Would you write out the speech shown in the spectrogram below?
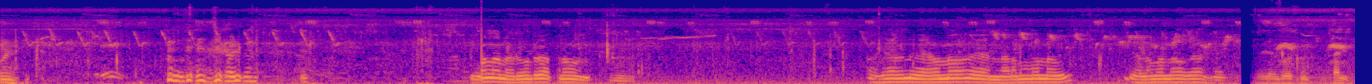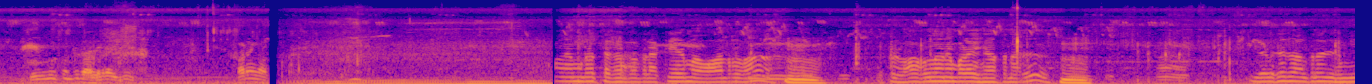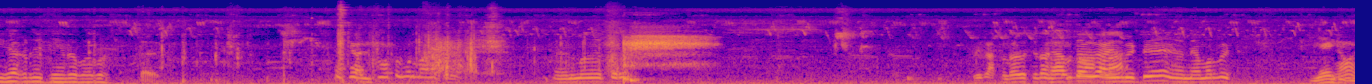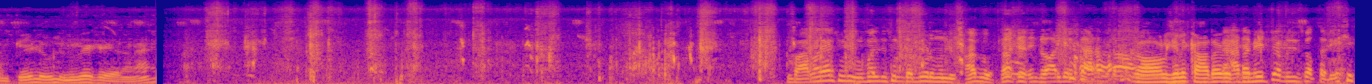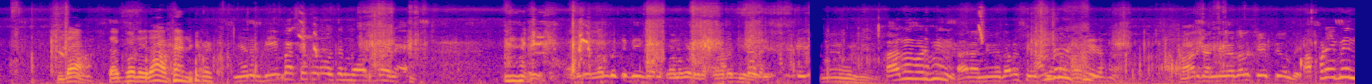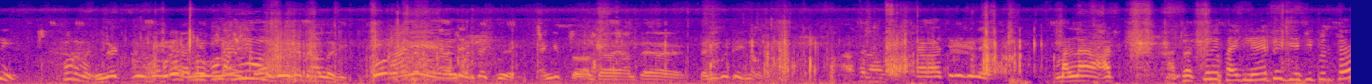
నుంచి నడుముంటారు వస్తున్నావు అదే నువ్వు ఏమన్నావు? నడమన్నావు? వెళ్ళమన్నావు? కొంత లెక్క మా ఓనర్లో ఇప్పుడు లోకల్లోనే పడేసేస్తున్నారు ఉమ్. వీళ్ళకే వెళ్తున్నారు మీకు ఎక్కడ తెచ్చేయండి బాబు ఆయన పెట్టి నెంబర్ పెట్టి ఏంటి ఈ పేర్లు నువ్వే చేయాలనా బాబా గారు చూడు రూపాయలు తీసుకుని డబ్బు కూడా ఉంది ఆగు లోపలికి వెళ్ళి కాటా ఆట పెట్టి అప్పుడు తీసుకొస్తాడు ఇదా తక్కువ రా నేను బియ్యం పక్క వస్తాను మోటార్ ఉంది అప్పుడైపోయింది బుల్లెట్ ప్రూఫ్ అన్ని. కానీ చచ్చిపోయారు. అసలు చాలా మళ్ళా ఆ- ట్రక్ని పైకి లేపి చేసి పెడితే.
